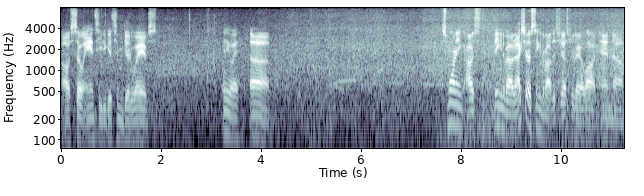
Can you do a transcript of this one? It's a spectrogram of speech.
I was so antsy to get some good waves. Anyway, uh, this morning I was thinking about it. Actually, I was thinking about this yesterday a lot, and um,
